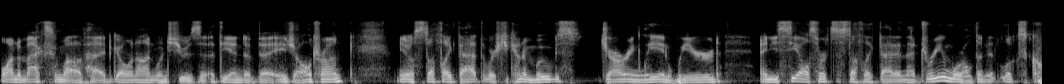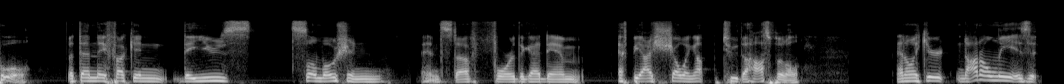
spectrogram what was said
Wanda Maximoff had going on when she was at the end of uh, Age of Ultron, you know, stuff like that, where she kind of moves jarringly and weird, and you see all sorts of stuff like that in that dream world, and it looks cool. But then they fucking they use slow motion and stuff for the goddamn FBI showing up to the hospital. And like you're not only is it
